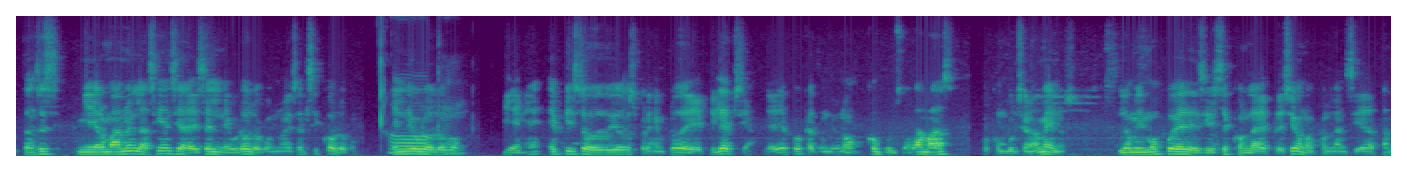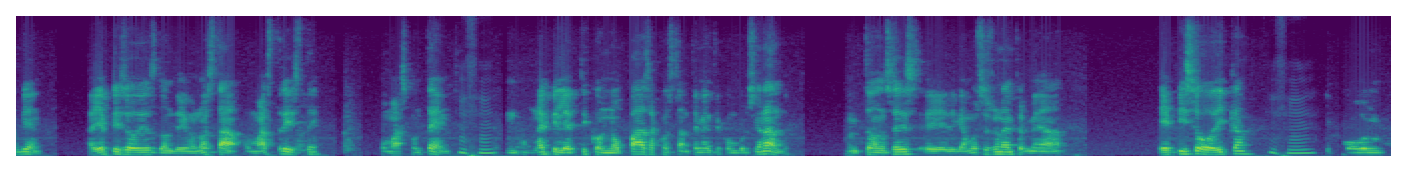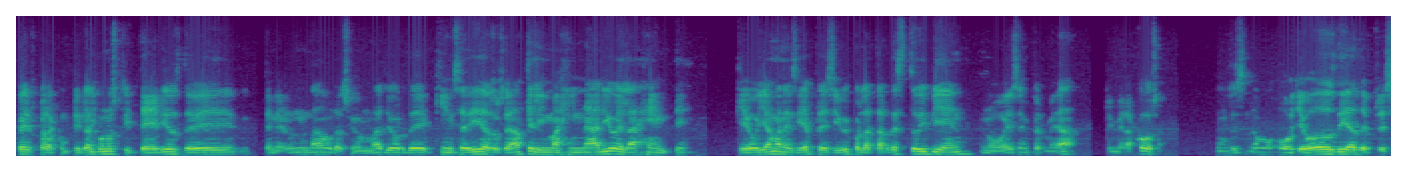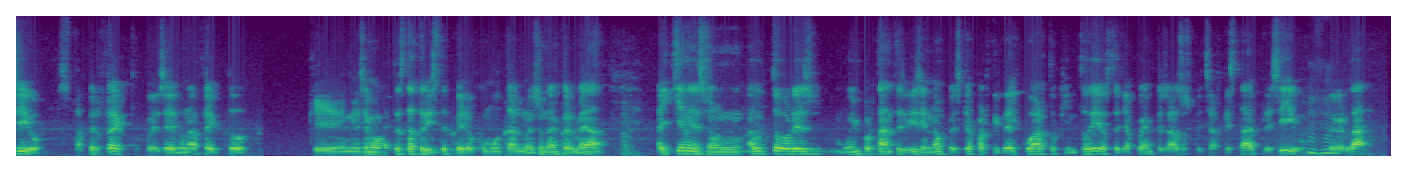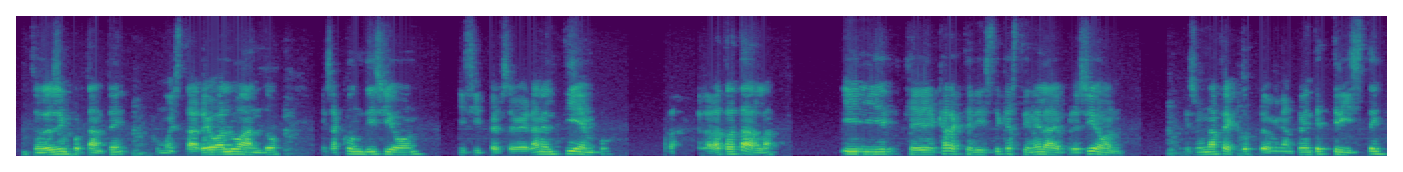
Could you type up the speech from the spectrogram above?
Entonces, mi hermano en la ciencia es el neurólogo, no es el psicólogo. El neurólogo tiene episodios, por ejemplo, de epilepsia, y hay épocas donde uno convulsiona más o convulsiona menos. Lo mismo puede decirse con la depresión o con la ansiedad también. Hay episodios donde uno está o más triste o más contento. Un epiléptico no pasa constantemente convulsionando. Entonces, eh, digamos, es una enfermedad episódica. Pues, para cumplir algunos criterios debe tener una duración mayor de 15 días, o sea, que el imaginario de la gente que hoy amanecí depresivo y por la tarde estoy bien no es enfermedad, primera cosa. Entonces, no, o llevo dos días depresivo, está perfecto, puede ser un afecto que en ese momento está triste, pero como tal no es una enfermedad. Hay quienes son autores muy importantes y dicen, no, pues que a partir del cuarto, quinto día usted ya puede empezar a sospechar que está depresivo, de verdad. Entonces es importante como estar evaluando esa condición y si persevera en el tiempo para empezar a tratarla. ¿Y qué características tiene la depresión? Es un afecto predominantemente triste,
